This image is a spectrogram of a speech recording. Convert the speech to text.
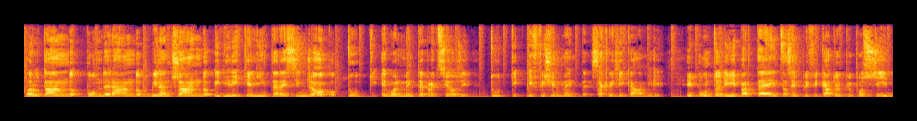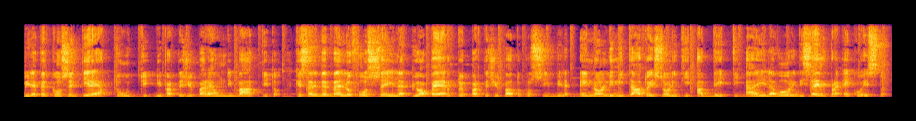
valutando, ponderando, bilanciando i diritti e gli interessi in gioco, tutti ugualmente preziosi, tutti difficilmente sacrificabili. Il punto di partenza semplificato il più possibile per consentire a tutti tutti di partecipare a un dibattito che sarebbe bello fosse il più aperto e partecipato possibile e non limitato ai soliti addetti ai lavori di sempre è questo.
